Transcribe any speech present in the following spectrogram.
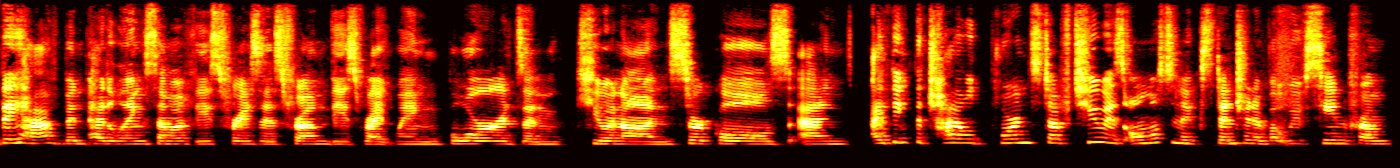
they have been peddling some of these phrases from these right wing boards and QAnon circles. And I think the child porn stuff too is almost an extension of what we've seen from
